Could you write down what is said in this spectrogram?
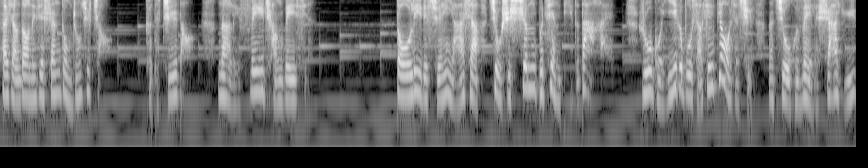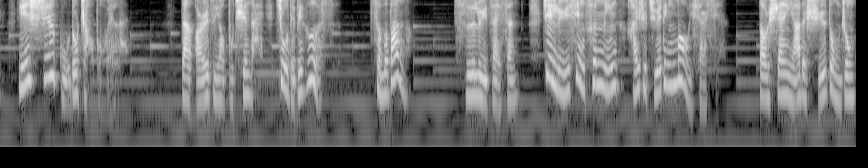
他想到那些山洞中去找，可他知道那里非常危险。陡立的悬崖下就是深不见底的大海，如果一个不小心掉下去，那就会为了鲨鱼，连尸骨都找不回来。但儿子要不吃奶，就得被饿死，怎么办呢？思虑再三，这吕姓村民还是决定冒一下险，到山崖的石洞中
